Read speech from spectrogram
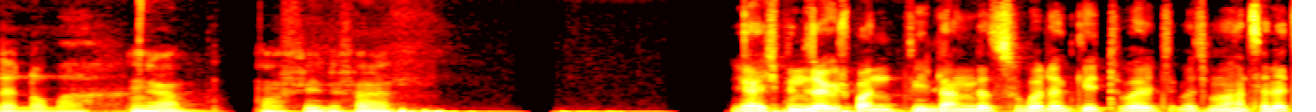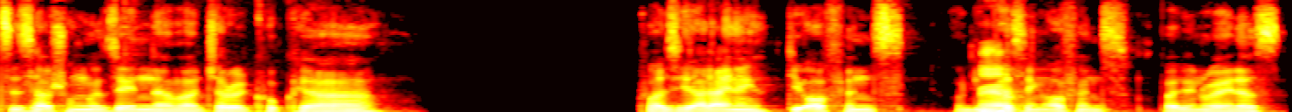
eine Nummer. Ja, auf jeden Fall. Ja, ich bin sehr gespannt, wie lange das so weitergeht, weil also man hat es ja letztes Jahr schon gesehen, da war Jared Cook ja quasi alleine die Offense und die ja. Passing Offense bei den Raiders.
